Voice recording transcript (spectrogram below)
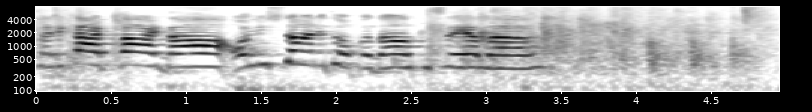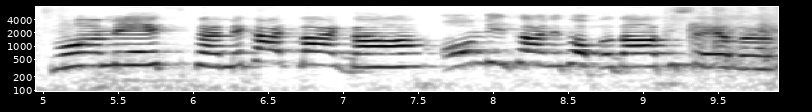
sarı kartlarda 13 tane topladı. Alkışlayalım. Muhammed pembe kartlarda 11 tane topladı. Alkışlayalım.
